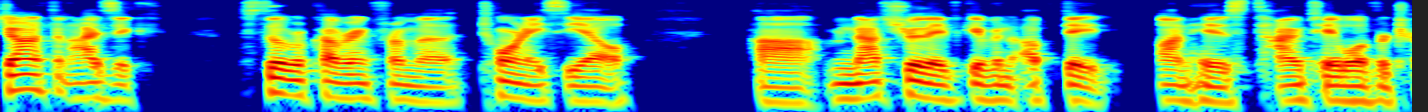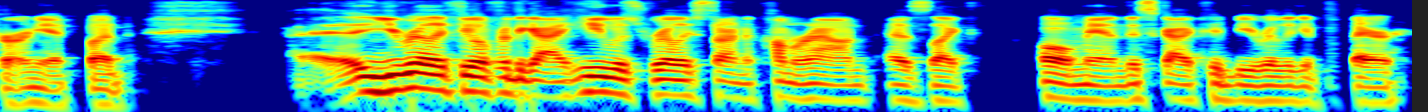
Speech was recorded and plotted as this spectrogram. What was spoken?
Jonathan Isaac still recovering from a torn ACL. Uh, I'm not sure they've given an update on his timetable of return yet, but uh, you really feel for the guy. He was really starting to come around as like, oh man, this guy could be a really good player.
